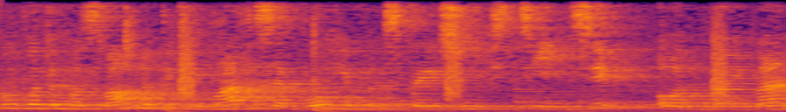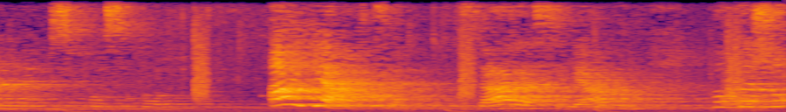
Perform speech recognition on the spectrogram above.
ми будемо з вами підійматися по гімнастичній стінці одноіменним способом. А як це? Зараз я вам покажу.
